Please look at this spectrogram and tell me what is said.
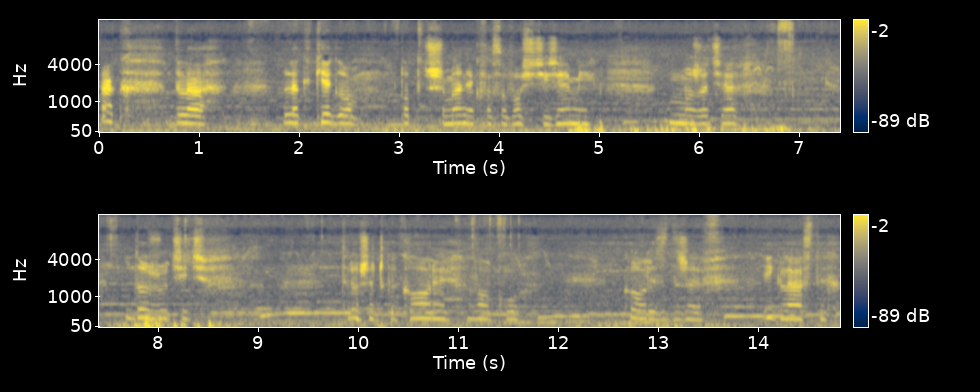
Tak, dla lekkiego podtrzymania kwasowości ziemi możecie dorzucić troszeczkę kory wokół, kory z drzew iglastych.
